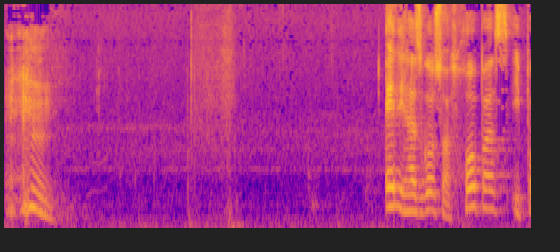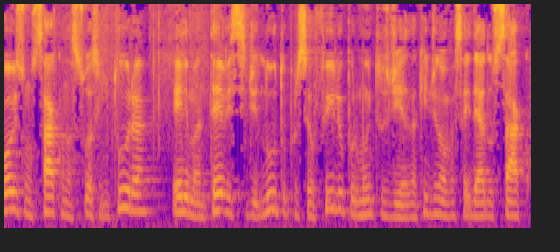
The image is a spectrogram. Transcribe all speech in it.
Ele rasgou suas roupas e pôs um saco na sua cintura. Ele manteve-se de luto por seu filho por muitos dias. Aqui de novo essa ideia do saco.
